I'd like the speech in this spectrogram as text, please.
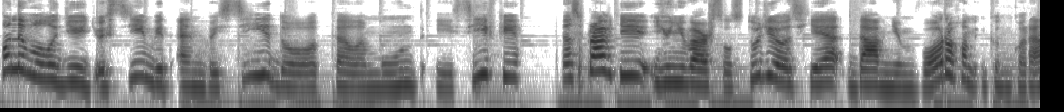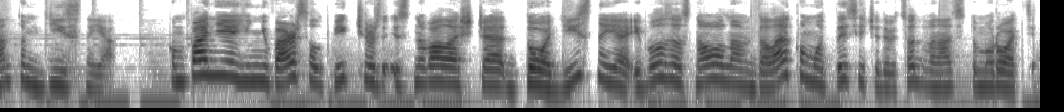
Вони володіють усім від NBC до Telemundo і Sify. Насправді, Universal Studios є давнім ворогом і конкурентом Діснея. Компанія Universal Pictures існувала ще до Діснея і була заснована в далекому 1912 році.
